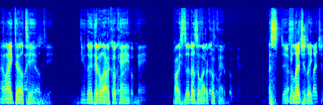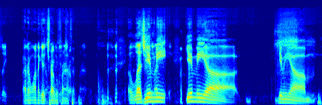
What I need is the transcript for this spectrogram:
I liked LT, even though he did a lot of cocaine. Probably still does a lot of cocaine. As- uh, Allegedly. I don't want to get in trouble for nothing. Allegedly. give me, give me, uh, give me, um,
